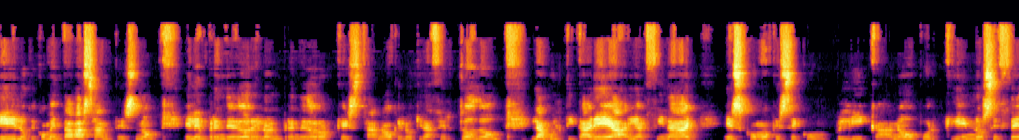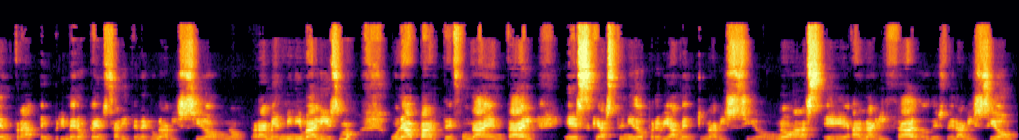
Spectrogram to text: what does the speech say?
eh, lo que comentabas antes, ¿no? El emprendedor, el emprendedor orquesta, ¿no? Que lo quiere hacer todo, la multitarea y al final es como que se complica, ¿no? Porque no se centra en primero pensar y tener una visión, ¿no? Para mí el minimalismo, una parte fundamental es que has tenido previamente una visión, ¿no? Has eh, analizado desde la visión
